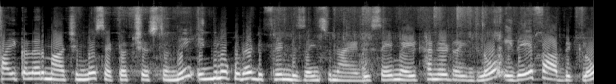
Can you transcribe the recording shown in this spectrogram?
ఫైవ్ కలర్ మ్యాచింగ్లో సెట్ వచ్చేస్తుంది. ఇందులో కూడా డిఫరెంట్ డిజైన్స్ ఉన్నాయండి. సేమ్ ఎయిట్ హండ్రెడ్ రేంజ్లో ఇదే ఫ్యాబ్రిక్లో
